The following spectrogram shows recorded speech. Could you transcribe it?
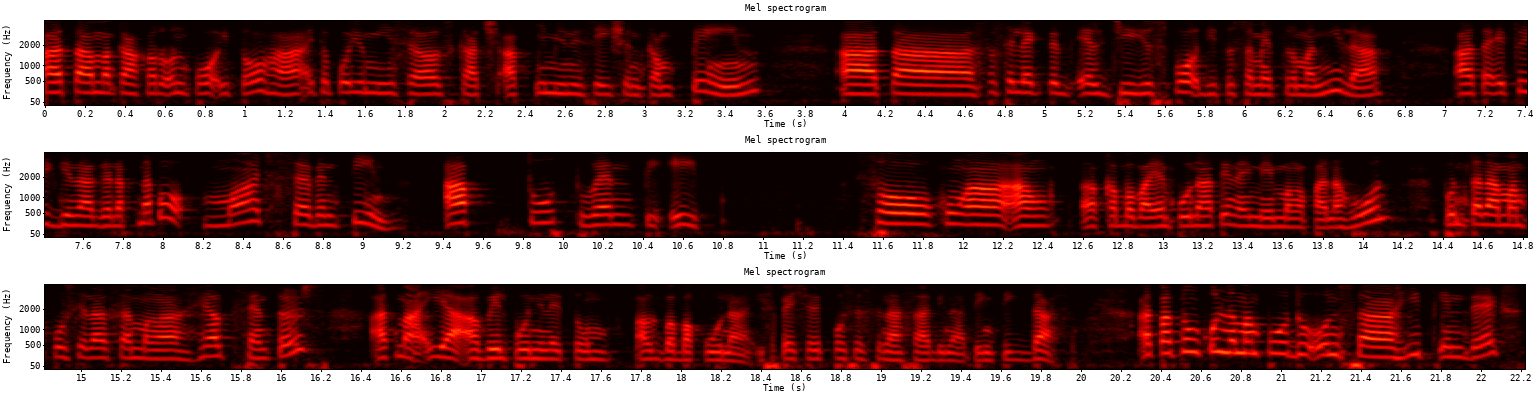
At ah, magkakaroon po ito ha. Ito po yung measles catch-up immunization campaign at ah, sa selected LGUs po dito sa Metro Manila. At ah, ito'y ginaganap na po March 17 up to 28. So kung ah, ang ah, kababayan po natin ay may mga panahon, punta naman po sila sa mga health centers at maia-avail po nila itong pagbabakuna, especially po sa sinasabi nating tigdas. At patungkol naman po doon sa heat index,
